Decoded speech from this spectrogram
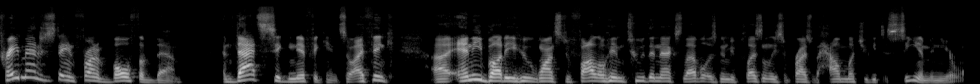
Trey managed to stay in front of both of them, and that's significant. So I think uh, anybody who wants to follow him to the next level is going to be pleasantly surprised with how much you get to see him in year one.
